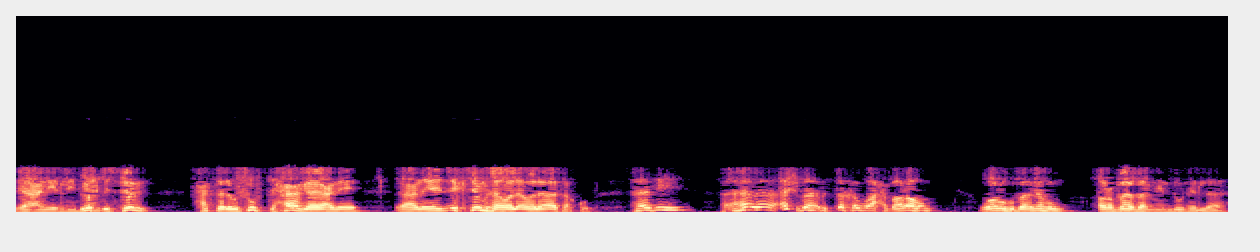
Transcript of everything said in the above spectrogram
يعني اللي بيحبي السر حتى لو شفت حاجة يعني يعني اكتمها ولا ولا تقول. هذه هذا أشبه اتخذوا أحبارهم ورهبانهم أربابا من دون الله.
